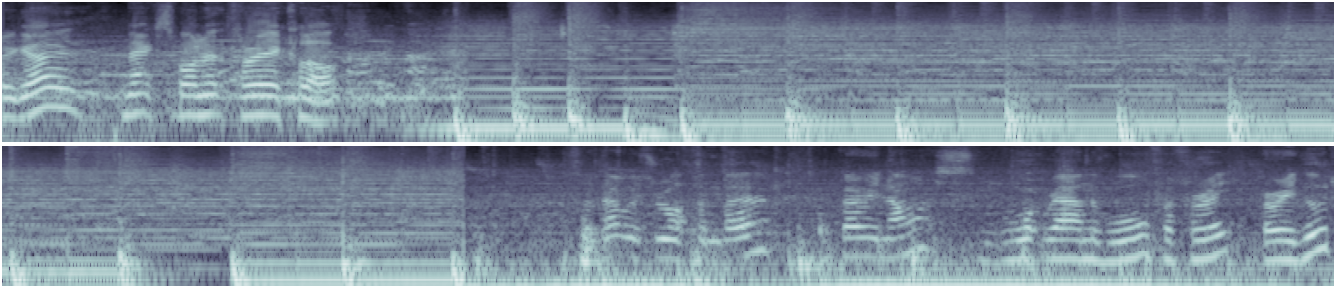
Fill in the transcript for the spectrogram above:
we go. Next one at three o'clock. Rothenburg. Very nice. Walk round the wall for free. Very good.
